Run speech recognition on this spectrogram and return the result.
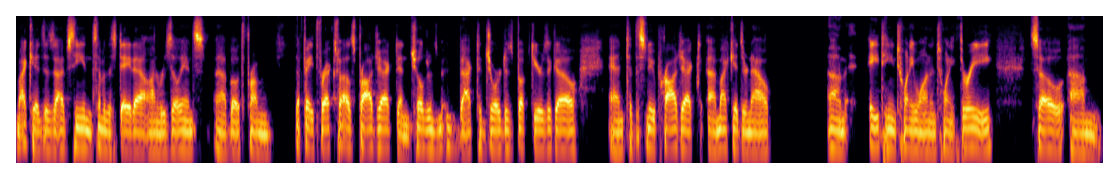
my kids is I've seen some of this data on resilience, uh, both from the Faith for Exiles project and children's back to George's book years ago, and to this new project. Uh, my kids are now um, 18, 21, and 23. So um,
